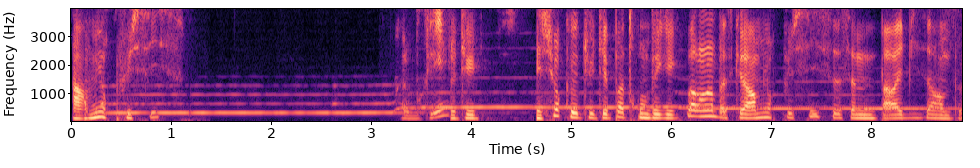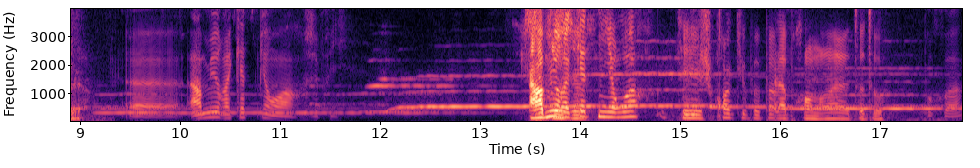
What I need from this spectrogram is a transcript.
Armure plus 6 Le bouclier? Tu es sûr que tu t'es pas trompé quelque part hein? Parce que armure plus 6, ça me paraît bizarre un peu là. euh, Armure à 4 miroirs, j'ai pris. Armure à Suppose- 4 miroirs Je crois que tu peux pas la prendre, hein, Toto. Pourquoi?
